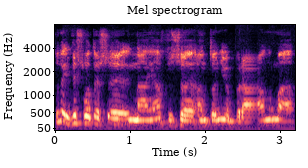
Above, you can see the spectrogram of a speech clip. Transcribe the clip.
Tutaj wyszło też e, na jaw, że Antonio Brown ma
